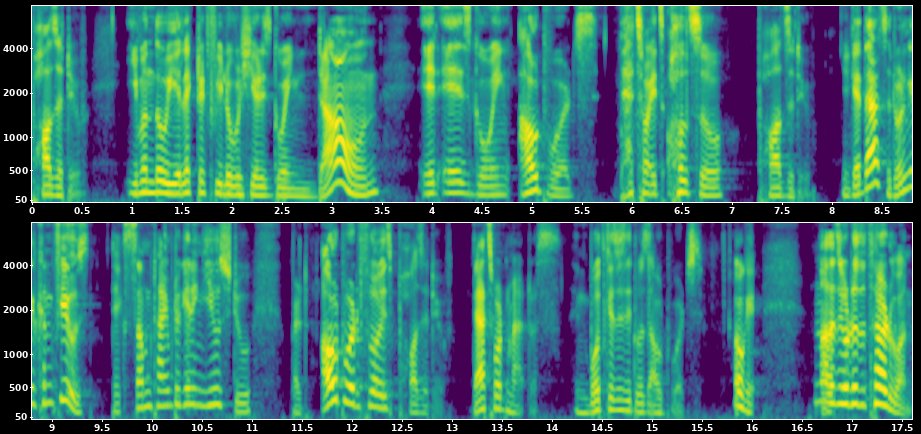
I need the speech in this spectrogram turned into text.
positive. Even though the electric field over here is going down, it is going outwards. That's why it's also positive. You get that? So don't get confused. Takes some time to getting used to, but outward flow is positive. That's what matters. In both cases, it was outwards. Okay, now let's go to the third one.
